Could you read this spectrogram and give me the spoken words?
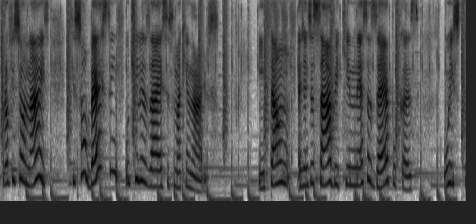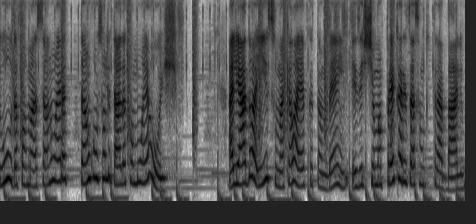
profissionais que soubessem utilizar esses maquinários. Então, a gente sabe que nessas épocas o estudo, a formação não era tão consolidada como é hoje. Aliado a isso, naquela época também existia uma precarização do trabalho,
